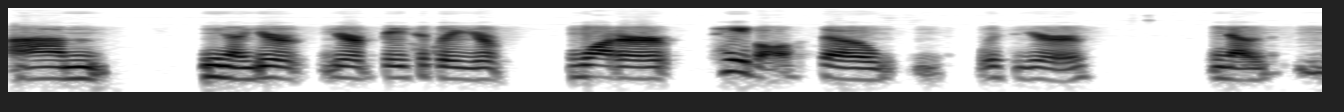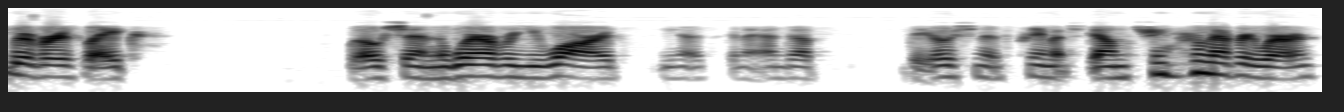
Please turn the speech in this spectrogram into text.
um, you know, your, your basically your water table. So with your, you know, rivers, lakes, ocean, wherever you are, it's, you know, it's going to end up, the ocean is pretty much downstream from everywhere,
